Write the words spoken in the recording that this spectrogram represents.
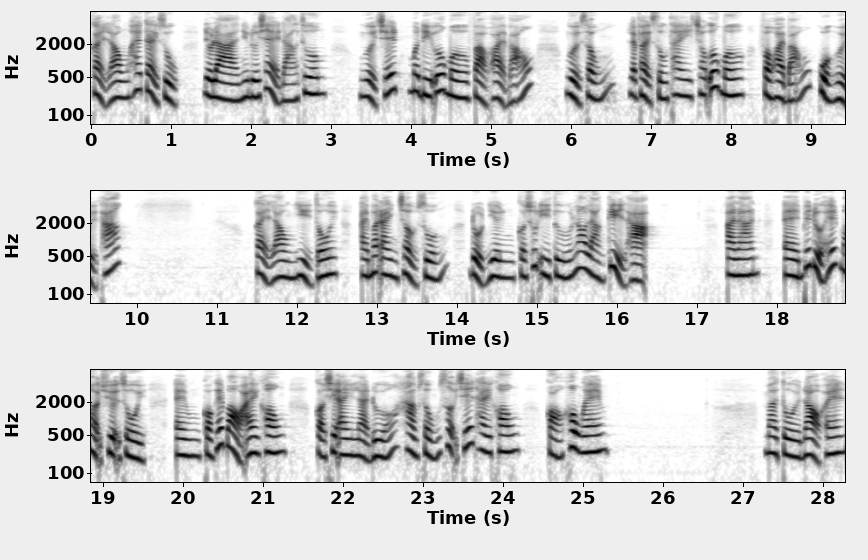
Cảnh Long hay Cảnh Dục Đều là những đứa trẻ đáng thương Người chết mới đi ước mơ và hoài bão. Người sống lại phải sống thay cho ước mơ Và hoài bão của người khác. Cải Long nhìn tôi, Ánh mắt anh trầm xuống, Đột nhiên có chút ý tứ lo lắng kỳ lạ. Alan Em biết được hết mọi chuyện rồi. Em có ghét bỏ anh không? Có chê anh là đứa hàm sống sợ chết hay không? Có không em? Mà tôi đỏ hoen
